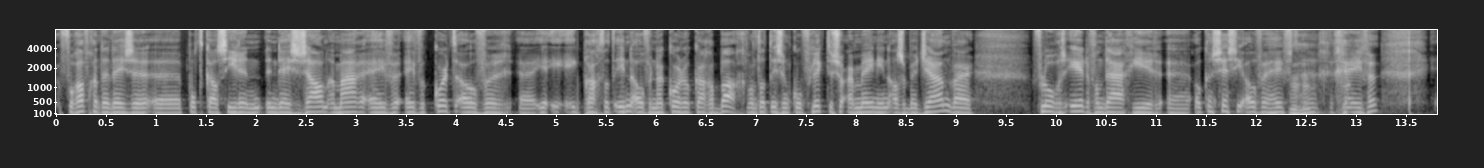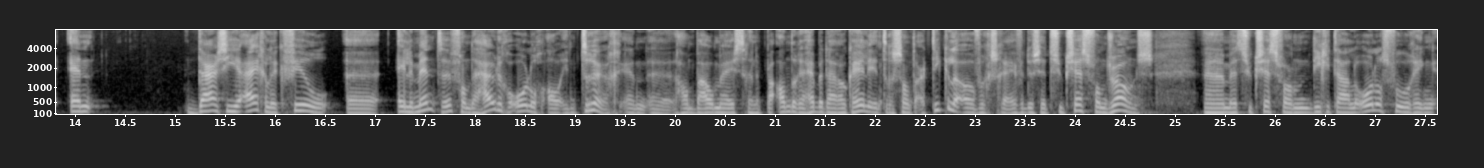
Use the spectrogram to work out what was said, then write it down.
voorafgaand aan deze uh, podcast hier in, in deze zaal in Amare even, even kort over. Uh, ik bracht dat in over Nagorno-Karabakh. Want dat is een conflict tussen Armenië en Azerbeidzjan. Waar Floris eerder vandaag hier ook een sessie over heeft uh -huh. gegeven. En daar zie je eigenlijk veel uh, elementen van de huidige oorlog al in terug. En uh, Han Bouwmeester en een paar anderen hebben daar ook hele interessante artikelen over geschreven. Dus het succes van drones, uh, met succes van digitale oorlogsvoering,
